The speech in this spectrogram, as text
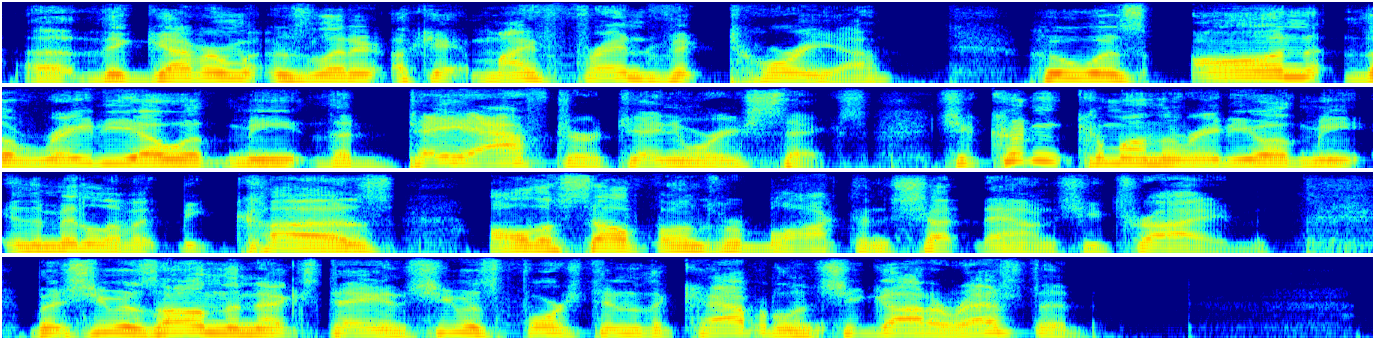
Uh, the government was literally, okay, my friend Victoria, who was on the radio with me the day after January 6th. She couldn't come on the radio with me in the middle of it because all the cell phones were blocked and shut down. She tried. But she was on the next day and she was forced into the Capitol and she got arrested.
